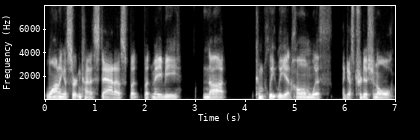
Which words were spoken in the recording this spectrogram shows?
wanting a certain kind of status but but maybe not completely at home with i guess traditional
